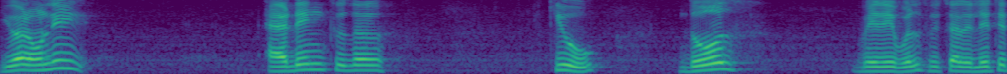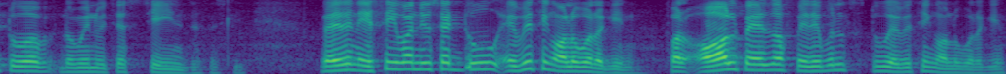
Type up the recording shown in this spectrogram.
you are only adding to the queue those variables which are related to a domain which has changed essentially. Whereas in AC1 you said do everything all over again for all pairs of variables do everything all over again.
